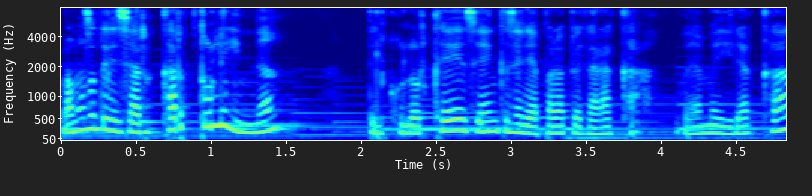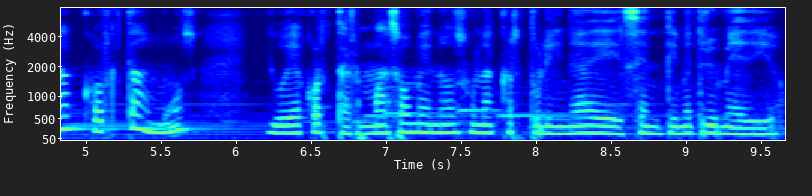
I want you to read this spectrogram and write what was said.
Vamos a utilizar cartulina del color que deseen que sería para pegar acá. Voy a medir acá, cortamos y voy a cortar más o menos una cartulina de centímetro y medio.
